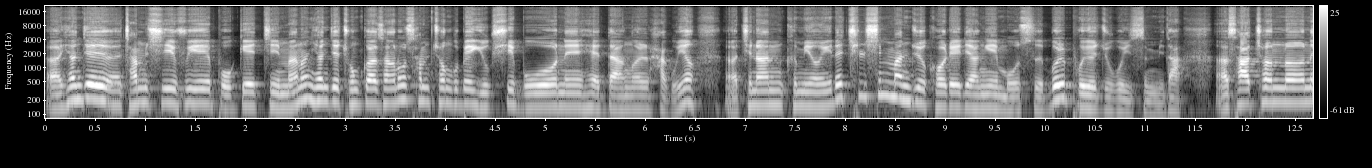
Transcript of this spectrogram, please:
어, 현재 잠시 후에 보겠지만은 현재 종가상으로 3,965원에 해당을 하고요. 어, 지난 금요일에 70만 주 거래량의 모습을 보여주고 있습니다. 4,000원의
